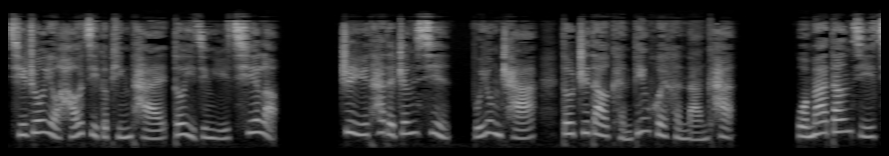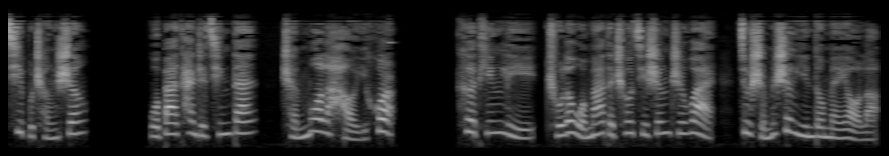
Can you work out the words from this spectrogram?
其中有好几个平台都已经逾期了。至于他的征信，不用查都知道肯定会很难看。我妈当即泣不成声。我爸看着清单，沉默了好一会儿。客厅里除了我妈的抽泣声之外，就什么声音都没有了。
